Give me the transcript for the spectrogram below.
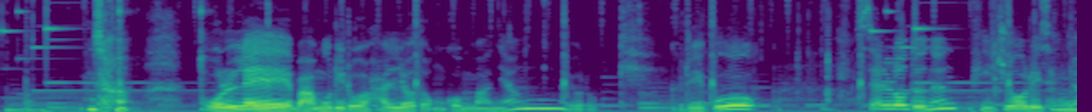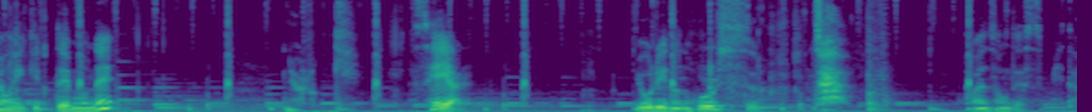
자, 원래 마무리로 하려던 것 마냥 이렇게 그리고 샐러드는 비주얼이 생명이기 때문에 이렇게 세알. 요리는 홀스. 자 완성됐습니다.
